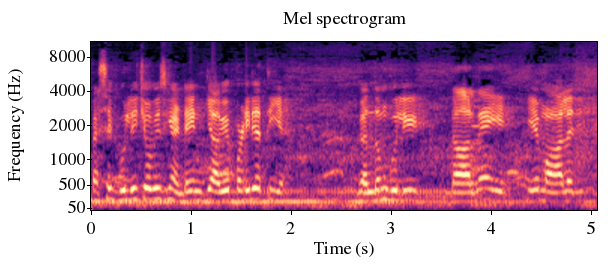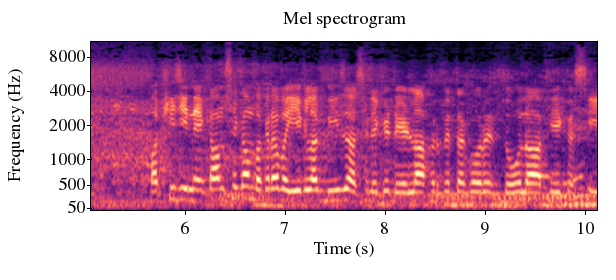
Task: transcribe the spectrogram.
वैसे गुली चौबीस घंटे इनके आगे पड़ी रहती है गंदम गुली डाल रहे हैं ये ये माल है जी मक्खी जी ने कम से कम बकरा भाई एक लाख बीस हज़ार से लेकर डेढ़ लाख रुपये तक और दो लाख एक अस्सी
